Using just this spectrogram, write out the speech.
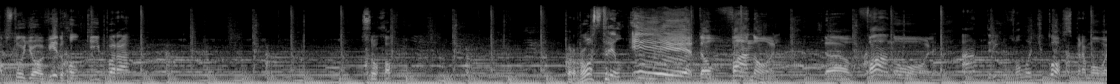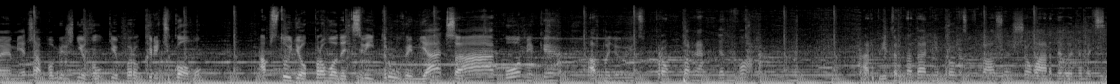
Абстудіо від голкіпера. Сухов. Простріл і 2-0. 2-0. Андрій Володьков спрямовує м'яча поміж ніг голкіперу Крючкову. Абстудіо проводить свій другий м'яч, а коміки апелюють про перегляд вар. Арбітр на дальній бровці вказує, що вар дивитиметься.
